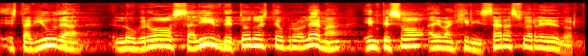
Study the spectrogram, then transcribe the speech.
esta viuda logró salir de todo este problema, empezó a evangelizar a su alrededor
